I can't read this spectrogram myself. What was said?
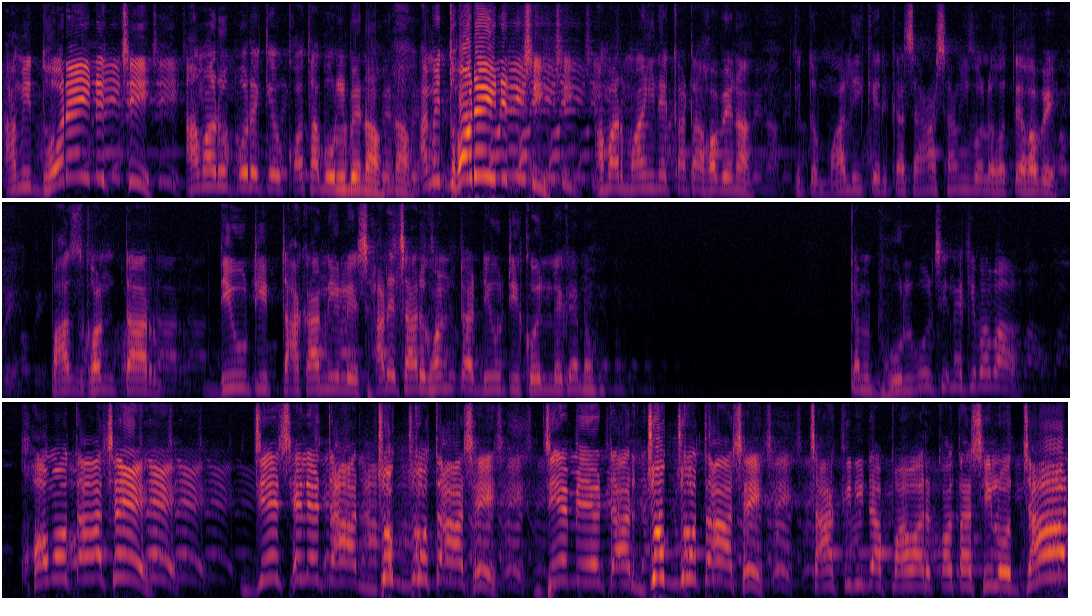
আমি ধরেই নিচ্ছি। আমার উপরে কেউ কথা বলবে না। আমি ধরেই নিচ্ছি। আমার মাইনে কাটা হবে না। কিন্তু মালিকের কাছে আসামি বলে হতে হবে। পাঁচ ঘণ্টার ডিউটি টাকা নিলে সাড়ে চার ঘণ্টা ডিউটি করলে কেন? আমি ভুল বলছি নাকি বাবা? ক্ষমতা আছে। যে ছেলেটার যোগ্যতা আছে যে মেয়েটার যোগ্যতা আছে চাকরিটা পাওয়ার কথা ছিল যার।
